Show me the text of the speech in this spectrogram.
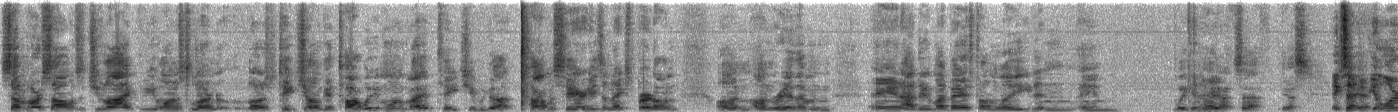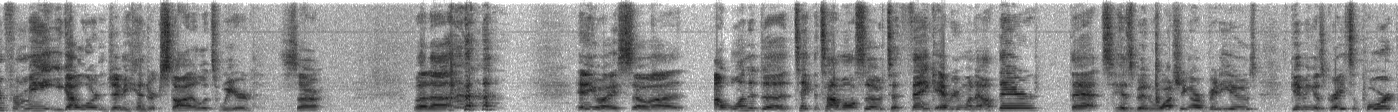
some of our songs that you like, if you want us to learn, learn us to teach you on guitar, we'd be more than glad to teach you. We got Thomas here; he's an expert on on on rhythm, and and I do my best on lead, and and we can And we have. got Seth. Yes. Except Yeah. if you learn from me, you got to learn Jimi Hendrix style. It's weird. So, but uh, anyway, so uh, I wanted to take the time also to thank everyone out there that has been watching our videos, giving us great support.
